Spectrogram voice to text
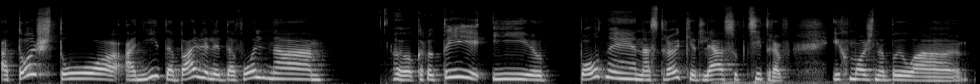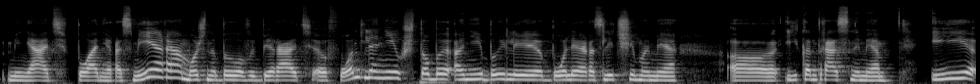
а то, что они добавили довольно э, крутые и полные настройки для субтитров. Их можно было менять в плане размера, можно было выбирать э, фон для них, чтобы они были более различимыми э, и контрастными. И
